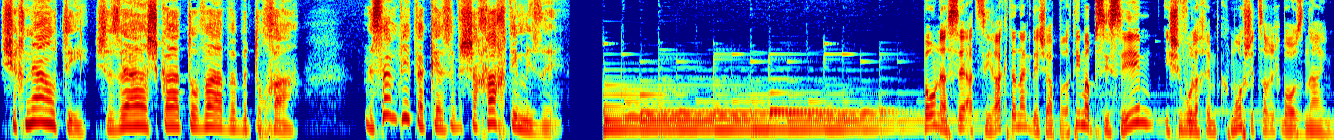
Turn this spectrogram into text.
שכנע אותי שזה ההשקעה הטובה ובטוחה. ושמתי את הכסף ושכחתי מזה. בואו נעשה עצירה קטנה כדי שהפרטים הבסיסיים ישבו לכם כמו שצריך באוזניים.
